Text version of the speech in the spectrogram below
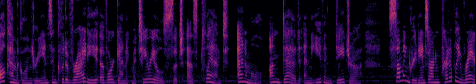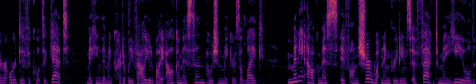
All chemical ingredients include a variety of organic materials such as plant, animal, undead, and even daedra. Some ingredients are incredibly rare or difficult to get, making them incredibly valued by alchemists and potion makers alike. Many alchemists, if unsure what an ingredient's effect may yield,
